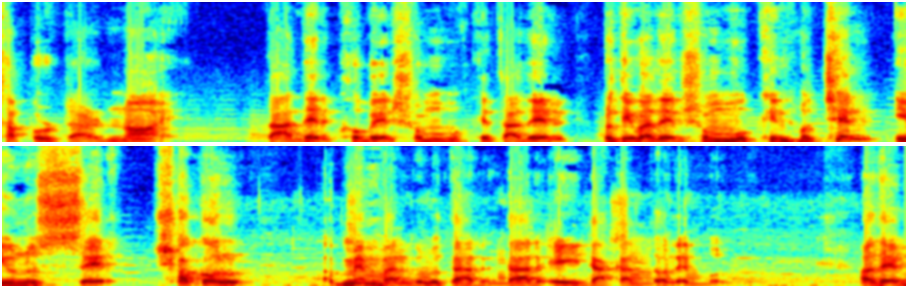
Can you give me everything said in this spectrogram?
সাপোর্টার নয়, তাদের ক্ষোভের সম্মুখে, তাদের প্রতিবাদের সম্মুখীন হচ্ছেন ইউনুসের সকল মেম্বারগুলো তার তার এই ডাকাত দলের বলব অতএব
